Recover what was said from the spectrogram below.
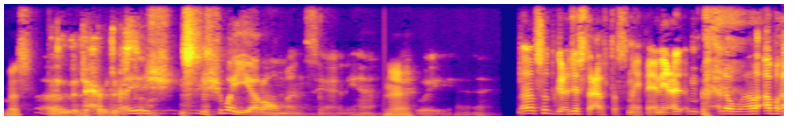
بس؟ اللي ديكستر. ش- شوية رومانس يعني ها. إيه. شوية. لا صدق عجزت على التصنيف يعني ع- لو أبغى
